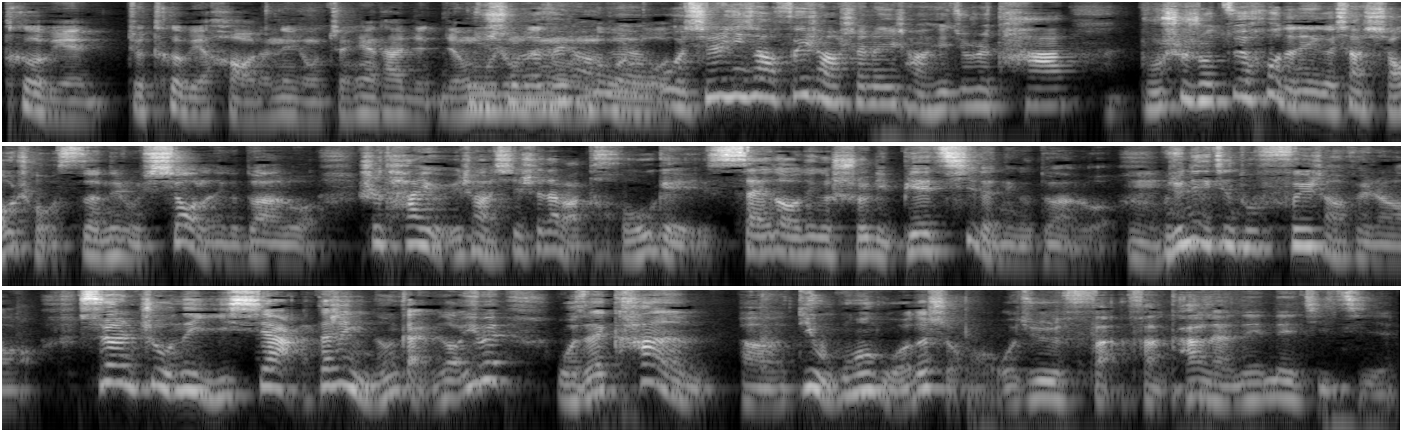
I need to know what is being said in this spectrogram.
特别就特别好的那种展现他人人物中的那种懦弱我。其实印象非常深的一场戏，就是他不是说最后的那个像小丑似的那种笑的那个段落，是他有一场戏是他把头给塞到那个水里憋气的那个段落。嗯我觉得那个镜头非常非常好，虽然只有那一下，但是你能感觉到，因为我在看啊、呃第五共和国》的时候，我就反反看了那那几集，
